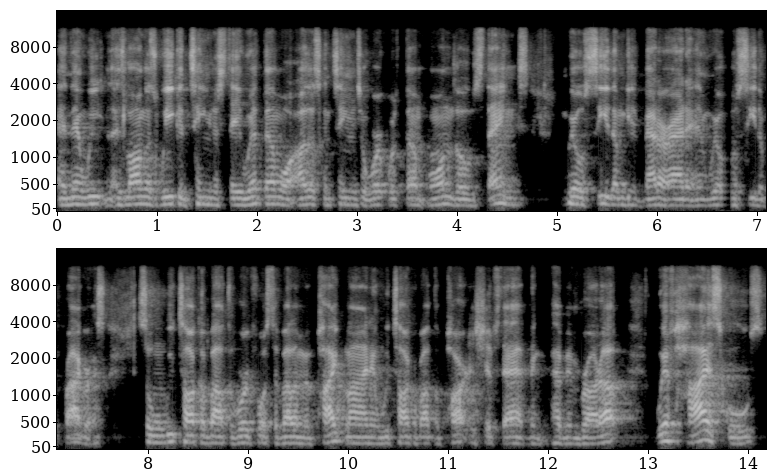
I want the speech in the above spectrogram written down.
And then we, as long as we continue to stay with them or others continue to work with them on those things, we'll see them get better at it and we'll see the progress. So when we talk about the workforce development pipeline and we talk about the partnerships that have been, have been brought up with high schools,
